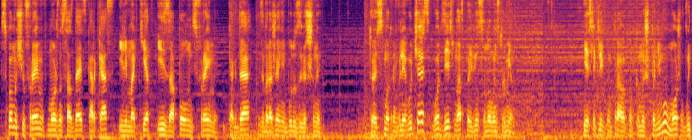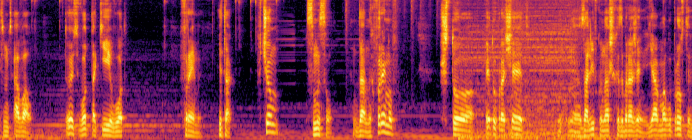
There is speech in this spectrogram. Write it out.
С помощью фреймов можно создать каркас или макет и заполнить фреймы, когда изображения будут завершены. То есть смотрим в левую часть, вот здесь у нас появился новый инструмент. Если кликнем правой кнопкой мыши по нему, можем вытянуть овал. То есть вот такие вот фреймы. Итак, в чем смысл данных фреймов? Что это упрощает э, заливку наших изображений. Я могу просто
